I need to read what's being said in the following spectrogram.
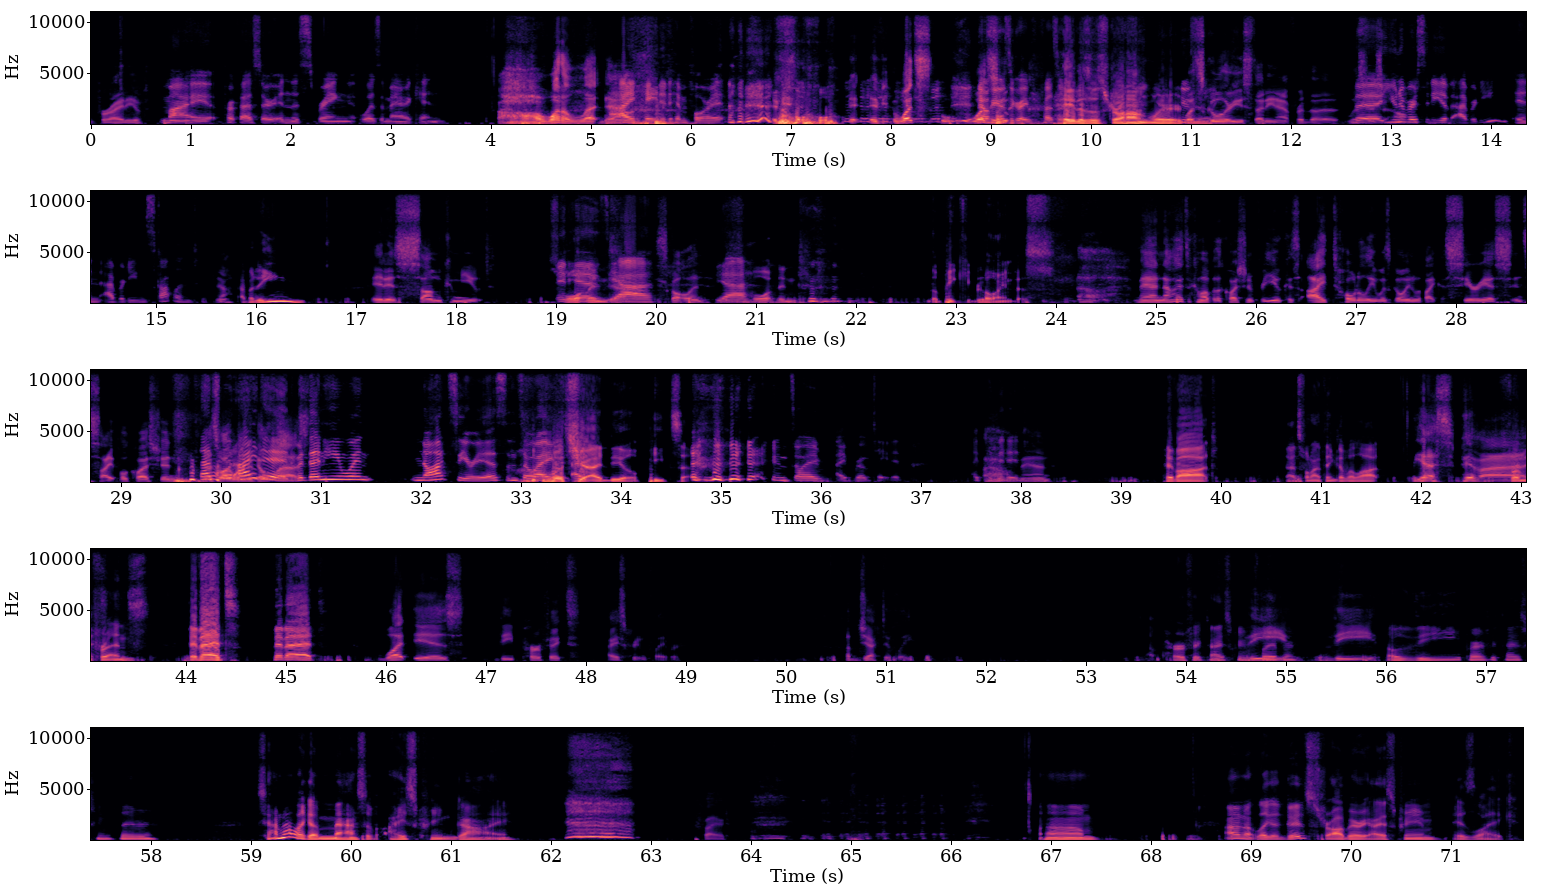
variety of. My professor in the spring was American. Oh, what a letdown! I hated him for it. If, if, what's no, what's he was a great professor. hate is a strong word what school are you studying at for the listeners at the home? University of Aberdeen in Aberdeen, Scotland. Yeah, Aberdeen It is some commute. It Scotland. is, yeah, Scotland. yeah. Scotland. the Peaky Blinders. Oh, man, now I have to come up with a question for you because I totally was going with like a serious, insightful question. That's why I what wanted I did, last. but then he went not serious, and so I. What's I- your ideal pizza? and so I, I rotated. I Oh pivoted. man, Pivot. That's what I think of a lot yes, pivot from friends. Pivot. Pivot. What is the perfect ice cream flavor? Objectively, A perfect ice cream the flavor. the Oh, the perfect ice cream flavor. See, I'm not like a massive ice cream guy. fired. Um, I don't know. Like a good strawberry ice cream is like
